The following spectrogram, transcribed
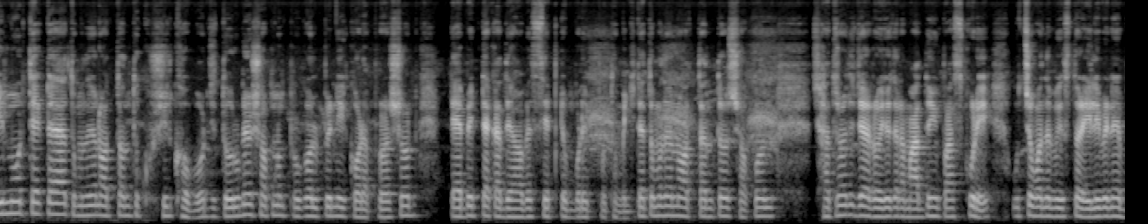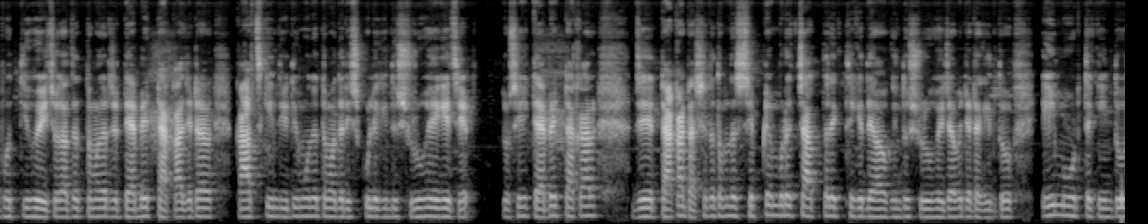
এই মুহূর্তে একটা তোমাদের জন্য অত্যন্ত খুশির খবর যে তরুণের স্বপ্ন প্রকল্পে নিয়ে করা প্রশাসন ট্যাবের টাকা দেওয়া হবে সেপ্টেম্বরের প্রথমে, যেটা তোমাদের জন্য অত্যন্ত সকল ছাত্রছাত্রী যারা রয়েছে যারা মাধ্যমিক পাস করে উচ্চ মাধ্যমিক স্তর ইলেভেনে ভর্তি হয়েছে। তাদের তোমাদের যে ট্যাবের টাকা, যেটার কাজ কিন্তু ইতিমধ্যে তোমাদের স্কুলে কিন্তু শুরু হয়ে গেছে। তো সেই ট্যাবের টাকার যে টাকাটা, সেটা তোমাদের সেপ্টেম্বরের চার তারিখ থেকে দেওয়া কিন্তু শুরু হয়ে যাবে, যেটা কিন্তু এই মুহূর্তে কিন্তু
